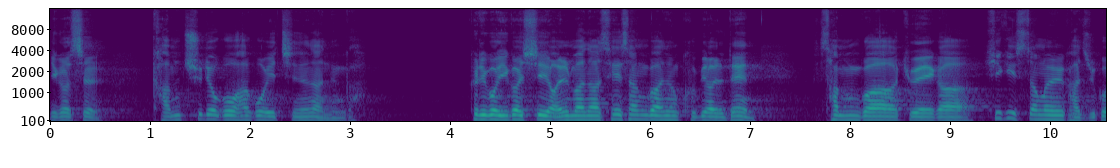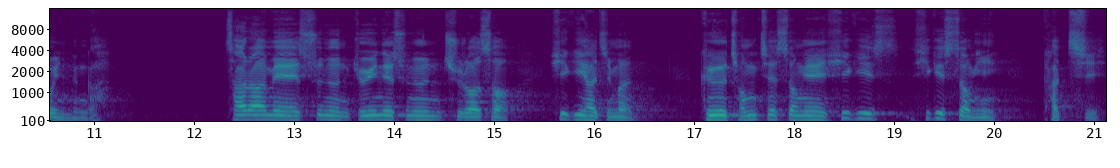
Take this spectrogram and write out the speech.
이것을 감추려고 하고 있지는 않는가? 그리고 이것이 얼마나 세상과는 구별된 삶과 교회가 희귀성을 가지고 있는가? 사람의 수는 교인의 수는 줄어서 희귀하지만 그 정체성의 희귀, 희귀성이 같이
